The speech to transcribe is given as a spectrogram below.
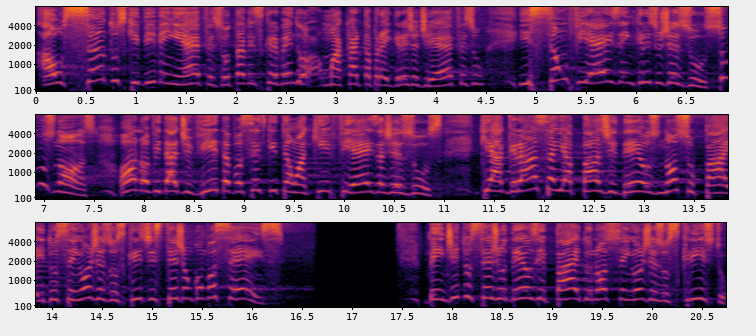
aos santos que vivem em Éfeso, eu estava escrevendo uma carta para a igreja de Éfeso, e são fiéis em Cristo Jesus. Somos nós. Ó, oh, novidade de vida, vocês que estão aqui fiéis a Jesus. Que a graça e a paz de Deus, nosso Pai, e do Senhor Jesus Cristo estejam com vocês. Bendito seja o Deus e Pai do nosso Senhor Jesus Cristo,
